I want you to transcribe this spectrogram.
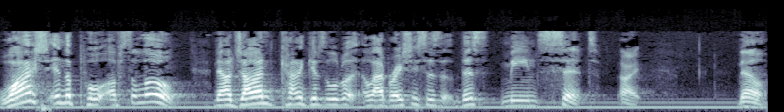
wash in the pool of Siloam. Now, John kind of gives a little bit of elaboration. He says this means sent. All right. Now,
